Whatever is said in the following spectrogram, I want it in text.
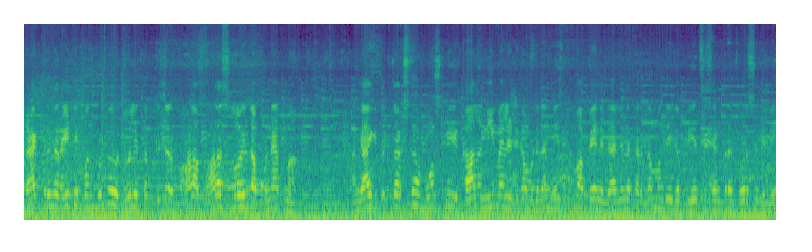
ಟ್ರ್ಯಾಕ್ಟರಿಂದ ರೈಟಿಗೆ ಬಂದ್ಬಿಟ್ಟು ಜೋಲಿ ತಪ್ಪಿದ್ದಾರೆ. ಭಾಳ ಭಾಳ ಸ್ಲೋ ಇದ್ದ ಪುಣ್ಯಾತ್ಮ. ಹಂಗಾಗಿ ಬಿದ್ದ ತಕ್ಷಣ ಮೋಸ್ಟ್ಲಿ ಕಾಲು ನೀ ಮೇಲೆ ಇಟ್ಕೊಂಡ್ಬಿಟ್ಟಿದೆ ನೀರು ತುಂಬ ಪೇನ್ ಇದೆ. ಅಲ್ಲಿಂದ ಕರ್ಕೊಂಬಂದು ಈಗ ಪಿ ಎಚ್ ಸಿ ಸೆಂಟ್ರ್ ತೋರಿಸಿದ್ದೀವಿ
